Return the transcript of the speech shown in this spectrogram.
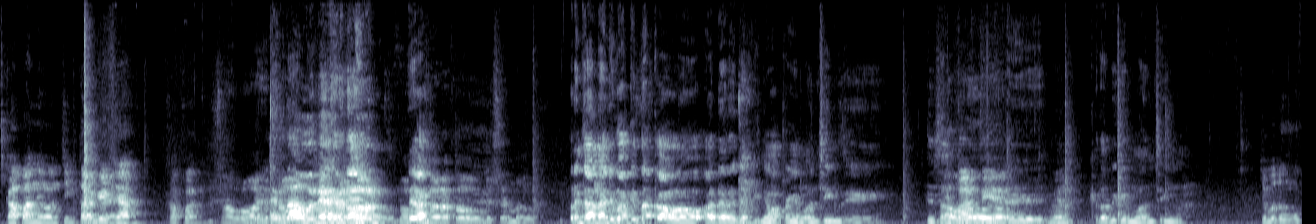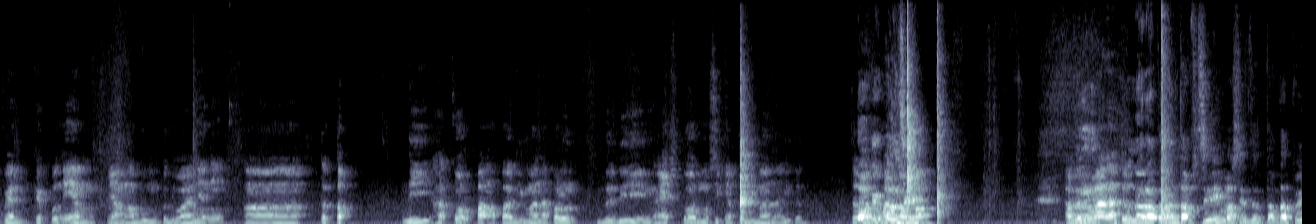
kapan nih launching Targetnya kapan? Insya Allah Akhir tahun ya, akhir tahun. November atau Desember lah. rencana juga kita kalau ada rezekinya mah pengen launching sih Insya Allah ya. oke. Kita bikin launching lah coba dong gue pengen kepo nih yang yang album keduanya nih eh, tetap di hardcore punk apa gimana kalau di nge-explore musiknya apa gimana gitu Oh, kepo sih. Apa gimana tuh? Penerapan tetap sih masih tetap tapi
